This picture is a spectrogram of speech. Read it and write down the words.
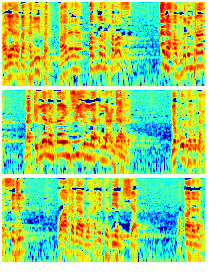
قال يا أبا حنيفة قال أنا أضمن خلاص. أنا أضمن المال لكن ليلة لا يمسي إلا, إلا عند أهله. يقول ففتح السجن وأخذ أبو حنيفة بيد الشاب. وقال له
